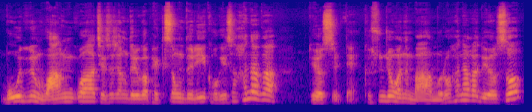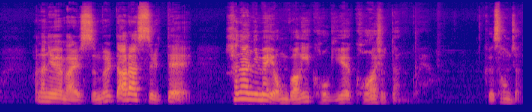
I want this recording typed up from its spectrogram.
모든 왕과 제사장들과 백성들이 거기서 하나가 되었을 때, 그 순종하는 마음으로 하나가 되어서 하나님의 말씀을 따랐을 때 하나님의 영광이 거기에 거하셨다는 거예요. 그 성전에.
